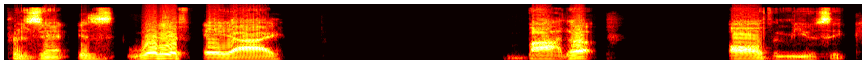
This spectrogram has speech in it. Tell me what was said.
present, is what if AI bought up all the music?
